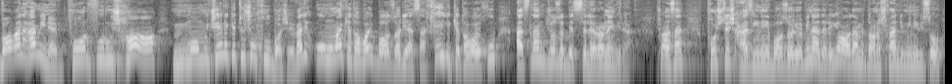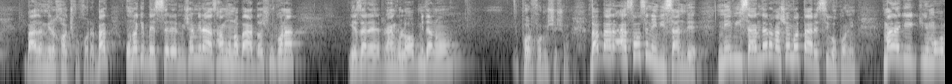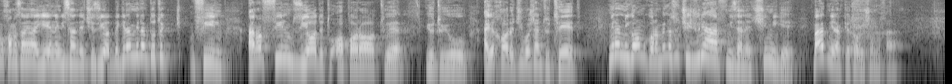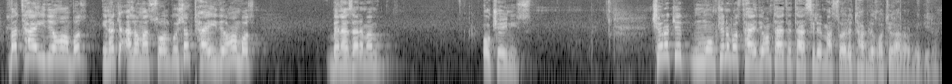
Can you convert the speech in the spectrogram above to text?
واقعا همینه. پرفروش ها ممکنه که توشون خوب باشه ولی عموما کتاب های بازاری هستن. خیلی کتاب های خوب اصلا جز بستلرها نمیرن. چون اصلا پشتش هزینه بازاریابی نداره. یه آدم دانشمندی می‌نویسه و بعدا میره خاک می‌خوره. بعد اونا که بستلر میشن میرن از همونا برداشت می‌کنن. یه ذره رنگ و لعاب میدن و پرفروششون. و بر اساس نویسنده نویسنده رو قشنگ باید بررسی بکنیم. من اگه یه موقع می‌خوام مثلا اگه نویسنده چیزی یاد بگیرم میرم دو تا فیلم. الان فیلم زیاده تو آپارات تو یوتیوب. اگه خارجی باشن تو تد میرم نگاه می‌کنم ببین اصلا چه جوری حرف می‌زنه چی میگه. بعد میرم کتابشو می‌خرم. و تاییده ها باز اینا که علامت سوال گذاشتم تاییده ها باز به نظر من اوکی نیست. چرا که ممکنه باز تاییدیه تحت تاثیر مسائل تبلیغاتی قرار بگیره.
